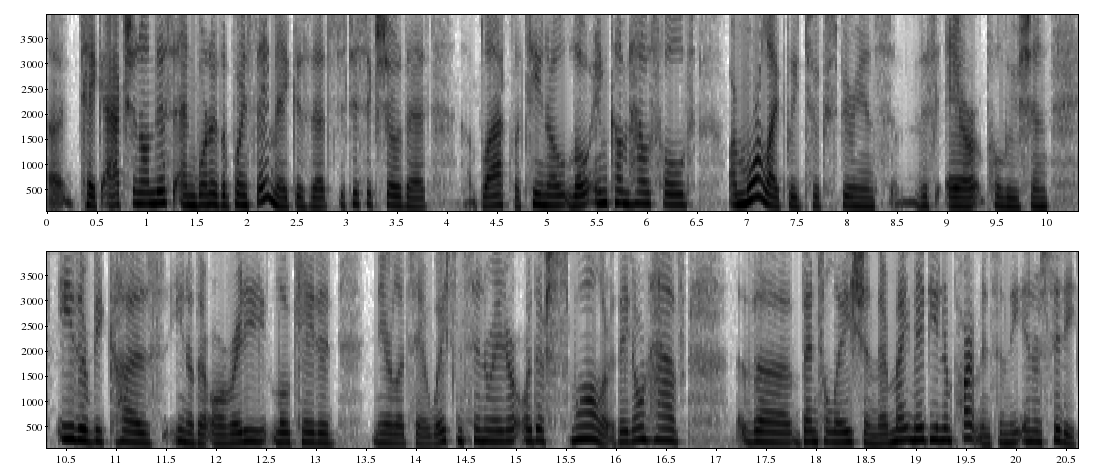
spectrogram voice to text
uh, take action on this. And one of the points they make is that statistics show that uh, Black, Latino, low income households are more likely to experience this air pollution, either because you know they're already located near, let's say, a waste incinerator, or they're smaller. They don't have the ventilation. There may, may be in apartments in the inner city.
